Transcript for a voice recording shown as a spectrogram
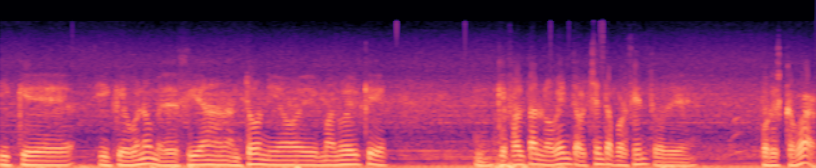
y que, y que bueno, me decían Antonio y Manuel que, que falta el 90-80% de, por excavar.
